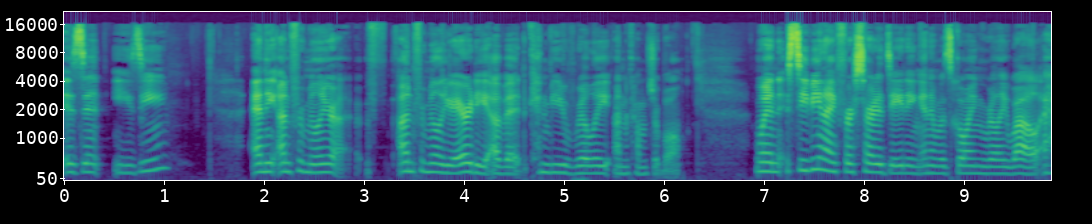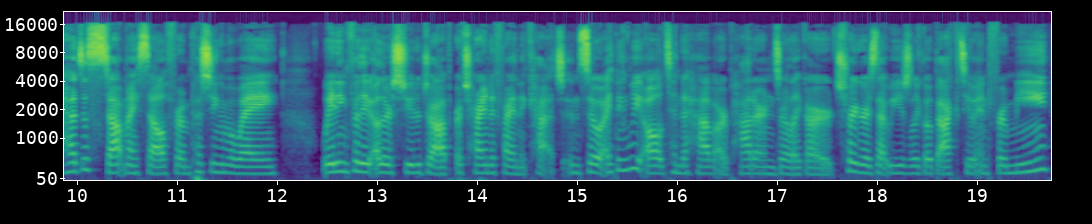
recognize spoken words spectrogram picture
isn't easy, and the unfamiliar unfamiliarity of it can be really uncomfortable. When Stevie and I first started dating and it was going really well, I had to stop myself from pushing him away waiting for the other shoe to drop or trying to find the catch. And so I think we all tend to have our patterns or like our triggers that we usually go back to. And for me,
